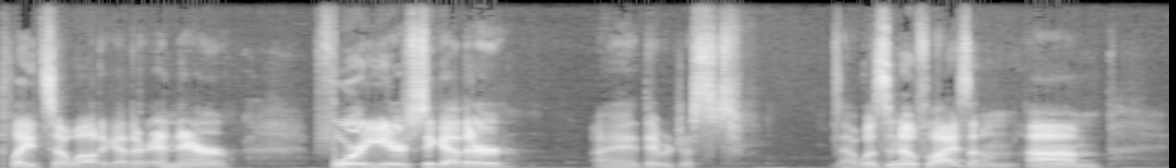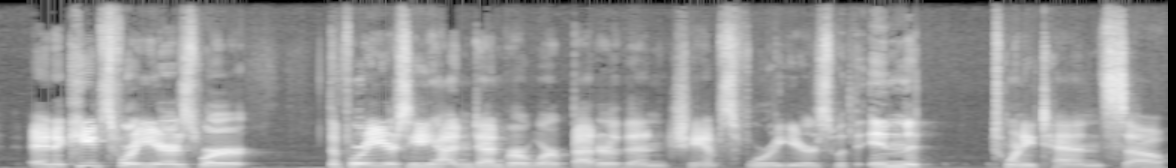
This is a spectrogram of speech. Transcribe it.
played so well together, and their four years together, I, they were just that was a no fly zone. Um, And Aqib's four years were the four years he had in Denver were better than Champ's four years within the 2010s. So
